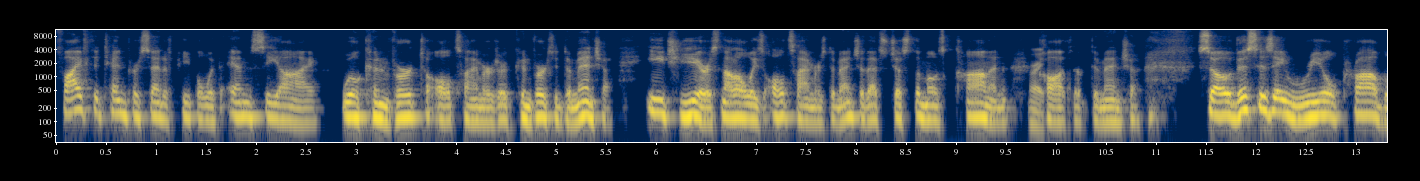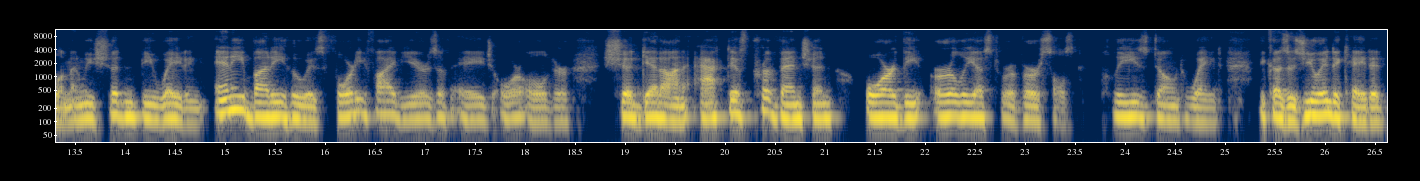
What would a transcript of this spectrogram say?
5 to 10% of people with MCI will convert to Alzheimer's or convert to dementia each year. It's not always Alzheimer's dementia, that's just the most common right. cause of dementia. So this is a real problem, and we shouldn't be waiting. Anybody who is 45 years of age or older should get on active prevention or the earliest reversals. Please don't wait because, as you indicated,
